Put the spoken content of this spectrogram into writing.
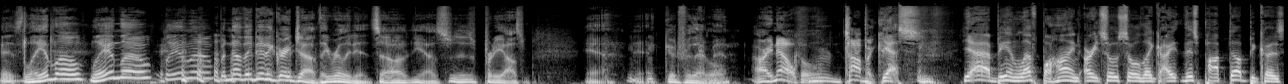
it's laying low, laying low, laying low. But no, they did a great job. They really did. So yeah, was, it was pretty awesome. Yeah, yeah, good for them, man. All right, now topic. Yes. Yeah, being left behind. All right, so so like I this popped up because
